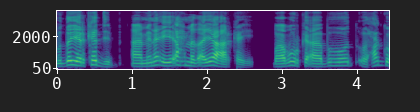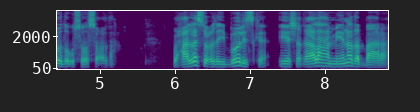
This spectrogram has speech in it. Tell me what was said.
Muddo yar kadib aamine iyo axmed ayaa arkay baabuurka aabbahood oo xaggooda u soo socda. Waxaa la socday booliska iyo shaqaalaha miinada baara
